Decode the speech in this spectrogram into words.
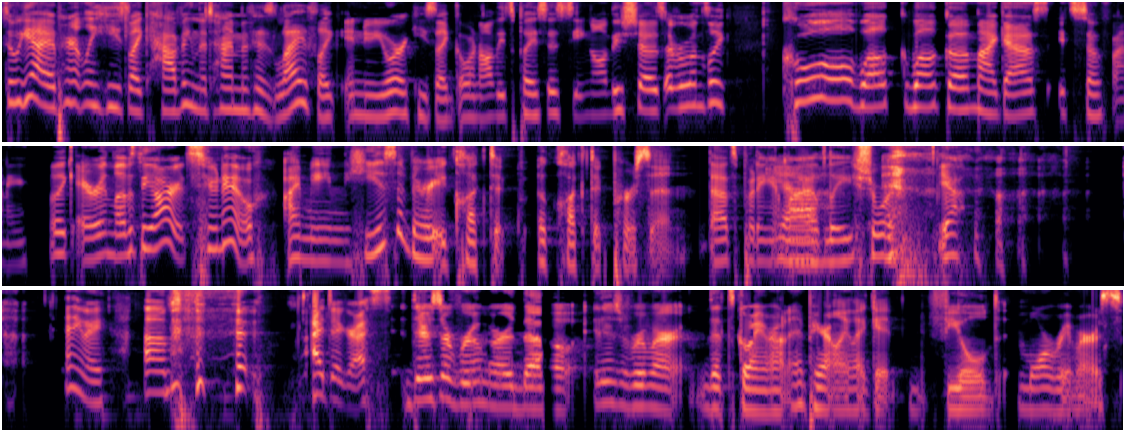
So yeah, apparently he's like having the time of his life, like in New York. He's like going all these places, seeing all these shows. Everyone's like, cool, wel- welcome, I guess. It's so funny. Like Aaron loves the arts. Who knew? I mean, he is a very eclectic eclectic person. That's putting it Yeah. mildly. Sure. Yeah. anyway, um, I digress. There's a rumor though. There's a rumor that's going around, and apparently, like it fueled more rumors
